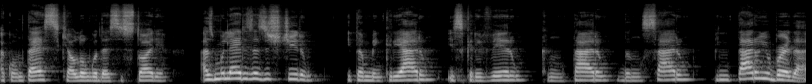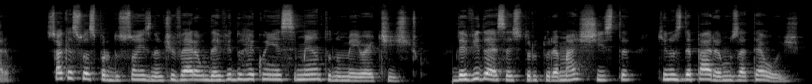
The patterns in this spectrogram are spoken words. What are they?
Acontece que ao longo dessa história, as mulheres existiram e também criaram, escreveram, cantaram, dançaram, pintaram e bordaram. Só que as suas produções não tiveram o devido reconhecimento no meio artístico devido a essa estrutura machista que nos deparamos até hoje.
